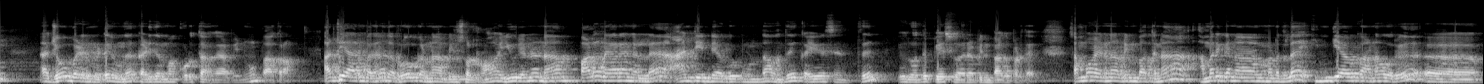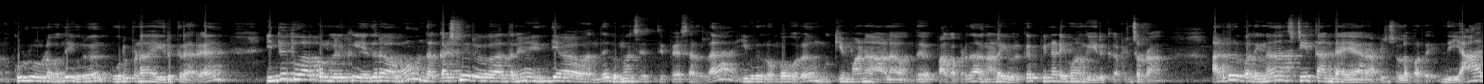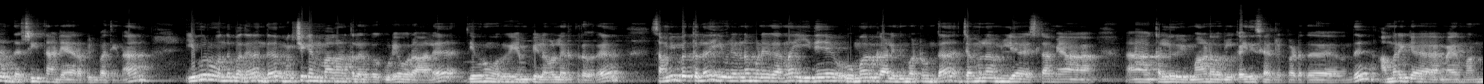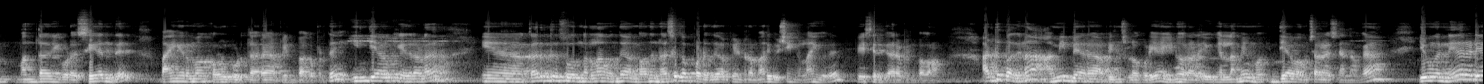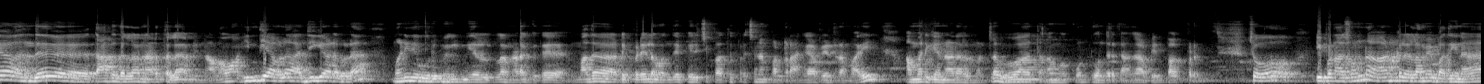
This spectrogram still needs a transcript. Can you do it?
ஜோ பைடன் கிட்ட இவங்க கடிதமாக கொடுத்தாங்க அப்படின்னு பார்க்குறோம் அடுத்து யாரும் பார்த்தீங்கன்னா இந்த ரோக்கண்ணா அப்படின்னு சொல்கிறோம் இவர் என்னென்னா பல நேரங்களில் ஆன்டி இந்தியா குரூப் தான் வந்து கையை சேர்த்து இவர் வந்து பேசுவார் அப்படின்னு பார்க்கப்படுது. சம்பவம் என்ன அப்படின்னு பார்த்தோன்னா அமெரிக்க நாடாளுமன்றத்தில் இந்தியாவுக்கான ஒரு குழுவில் வந்து இவர் உறுப்பினராக இருக்கிறாரு. இந்துத்துவா கொள்கைக்கு எதிராகவும் இந்த காஷ்மீர் விவாதத்திலையும் இந்தியாவை வந்து விமர்சித்து பேசுறதுல இவர் ரொம்ப ஒரு முக்கியமான ஆளாக வந்து பார்க்கப்படுது. அதனால இவருக்கு பின்னடைவும் அங்கே இருக்குது அப்படின்னு சொல்கிறாங்க அடுத்தது பார்த்தீங்கன்னா ஸ்ரீ தாண்டையார் அப்படின்னு சொல்லப்படுது. இந்த யார் இந்த ஸ்ரீ தாண்டையார் அப்படின்னு பார்த்தீங்கன்னா இவரும் வந்து பார்த்தீங்கன்னா இந்த மெக்சிகன் மாகாணத்தில் இருக்கக்கூடிய ஒரு ஆள். இவரும் ஒரு எம்பி லெவலில் இருக்கிறவர். சமீபத்தில் இவர் என்ன பண்ணியிருக்காருன்னா இதே உமர் காலித் மற்றும் இந்த ஜமுலா மில்லியா இஸ்லாமியா கல்லூரி மாணவர்கள் கைது செய்யப்பட்டது வந்து அமெரிக்க மந்தானி மன் கூட சேர்ந்து பயங்கரமாக குரல் கொடுத்தாரு அப்படின்னு அப்படின்னு பார்க்கப்படுது. இந்தியாவுக்கு எதிரான கருத்து சுதந்திரம்லாம் வந்து அங்கே வந்து நசுக்கப்படுது அப்படின்ற மாதிரி விஷயங்கள்லாம் இவர் பேசியிருக்காரு அப்படின்னு பார்க்குறோம். அடுத்து பார்த்தீங்கன்னா அமிபேரா அப்படின்னு சொல்லக்கூடிய இன்னொரு ஆள். இவங்க எல்லாமே இந்தியா வம்சாவை சேர்ந்தவங்க. இவங்க நேரடியாக வந்து தாக்குதல்லாம் நடத்தலை அப்படின்னாலும் இந்தியாவில் அதிக அளவில் மனித உரிமைகள் மீறல்கள்லாம் நடக்குது. மத அடிப்படையில் வந்து பிரித்து பார்த்து பிரச்சனை பண்ணுறாங்க அப்படின்ற மாதிரி அமெரிக்க நாடாளுமன்றத்தில் விவாதத்தை அவங்க கொண்டு வந்திருக்காங்க அப்படின்னு பார்க்கப்படுது. ஸோ இப்போ நான் சொன்ன ஆட்கள் எல்லாமே பார்த்தீங்கன்னா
